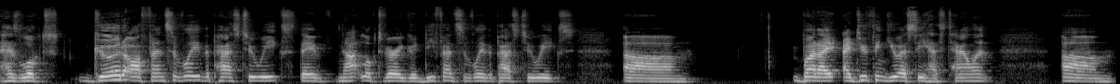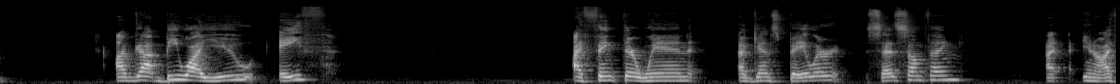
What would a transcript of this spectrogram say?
has looked good offensively the past two weeks. They've not looked very good defensively the past two weeks. Um, but I, I do think USC has talent. Um, I've got BYU eighth. I think their win against Baylor says something. I you know I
